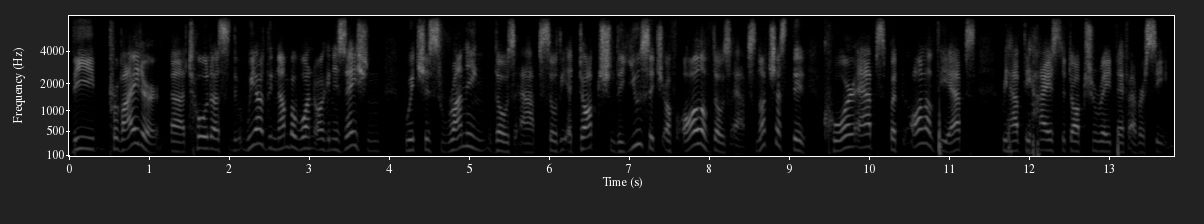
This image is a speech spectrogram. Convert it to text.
the provider uh, told us we are the number one organization which is running those apps. So the adoption, the usage of all of those apps, not just the core apps, but all of the apps, we have the highest adoption rate they've ever seen.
